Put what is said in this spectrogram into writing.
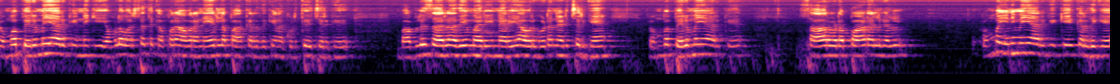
ரொம்ப பெருமையாக இருக்குது இன்றைக்கி எவ்வளோ வருஷத்துக்கு அப்புறம் அவரை நேரில் பார்க்கறதுக்கு எனக்கு கொடுத்து வச்சிருக்கு. பப்ளு சார் அதே மாதிரி நிறைய அவர் கூட நடிச்சிருக்கேன். ரொம்ப பெருமையாக இருக்குது சாரோட பாடல்கள் ரொம்ப இனிமையாக இருக்குது கேட்குறதுக்கு.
